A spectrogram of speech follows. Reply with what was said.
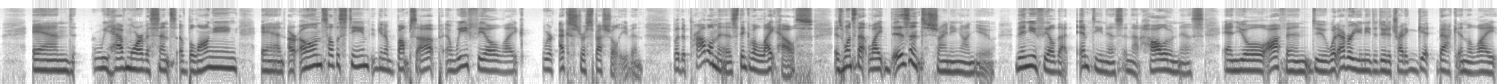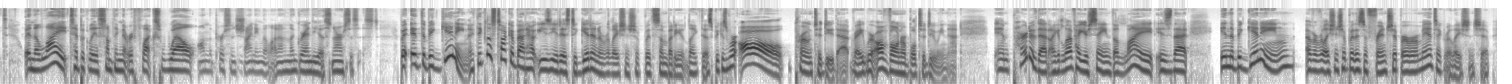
And we have more of a sense of belonging and our own self esteem, you know, bumps up and we feel like we're extra special even. But the problem is, think of a lighthouse, is once that light isn't shining on you, then you feel that emptiness and that hollowness, and you'll often do whatever you need to do to try to get back in the light. And the light typically is something that reflects well on the person shining the light, on the grandiose narcissist. But at the beginning, I think let's talk about how easy it is to get in a relationship with somebody like this because we're all prone to do that, right? We're all vulnerable to doing that. And part of that, I love how you're saying the light is that in the beginning of a relationship, whether it's a friendship or a romantic relationship,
